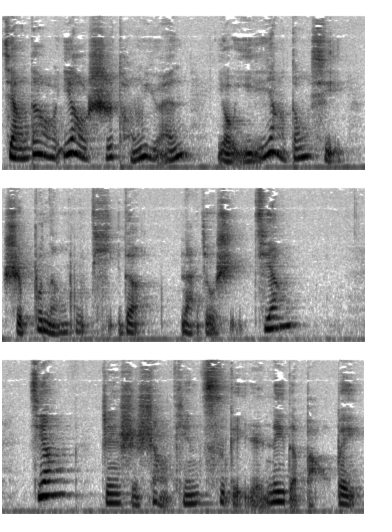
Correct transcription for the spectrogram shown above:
讲到药食同源，有一样东西是不能不提的，那就是姜。姜真是上天赐给人类的宝贝，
